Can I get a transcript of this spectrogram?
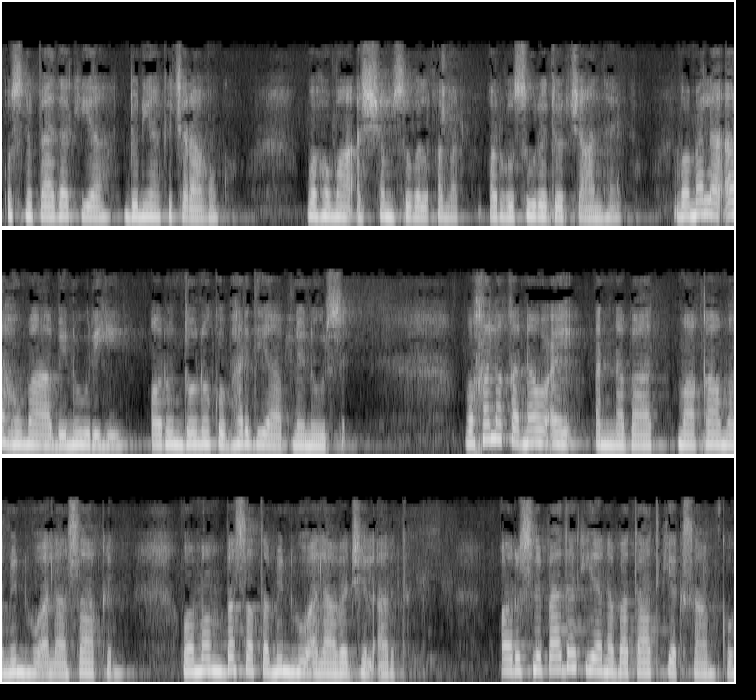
اس نے پیدا کیا دنیا کے چراغوں کو۔ وہ ہما اشم سبل قمر اور وہ سورج اور چاند ہے وہ ملا اہما بنور ہی اور ان دونوں کو بھر دیا اپنے نور سے۔ وخلق نوع النبات۔ ما قام منه على ساق ومنبسط منه على وجه الارض اور اس نے پیدا کیا نباتات کی اقسام کو،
